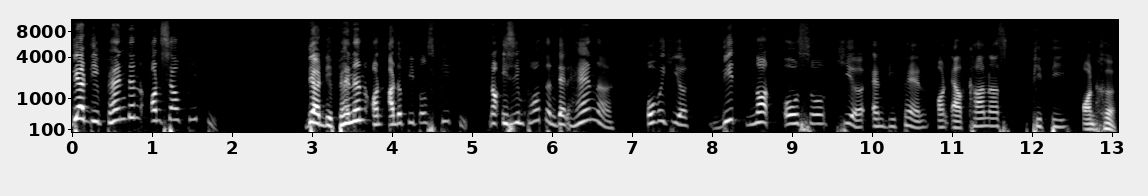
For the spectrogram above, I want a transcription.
they are dependent on self pity. They are dependent on other people's pity. Now, it's important that Hannah over here did not also hear and depend on Elkanah's pity on her.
